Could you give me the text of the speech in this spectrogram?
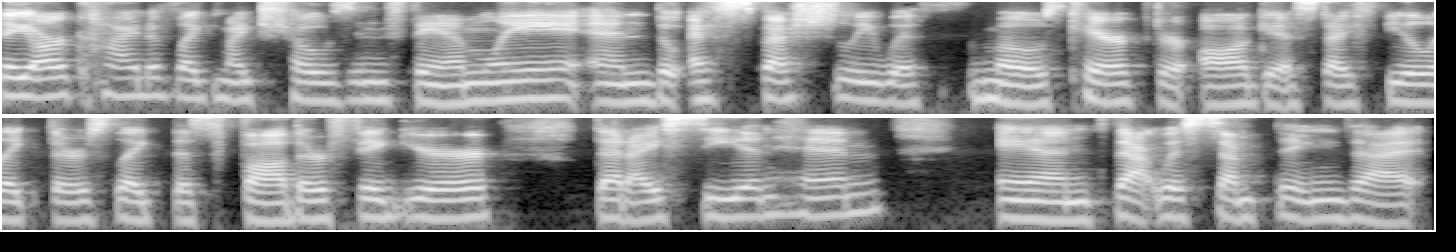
They are kind of like my chosen family. And the, especially with Mo's character, August, I feel like there's like this father figure that I see in him and that was something that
